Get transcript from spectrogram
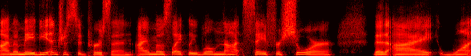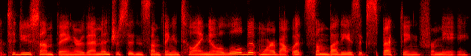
I'm a maybe interested person. I most likely will not say for sure that I want to do something or that I'm interested in something until I know a little bit more about what somebody is expecting from me.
